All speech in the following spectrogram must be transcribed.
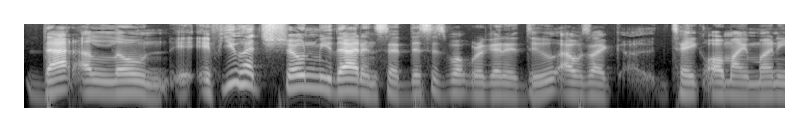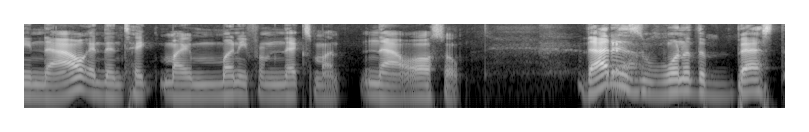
that alone, if you had shown me that and said, this is what we're going to do, I was like, uh, take all my money now and then take my money from next month now also. That is one of the best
